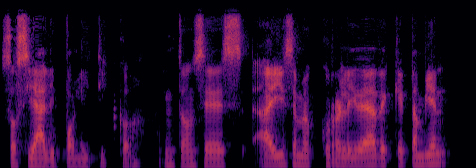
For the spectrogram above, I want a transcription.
social y político. Entonces, ahí se me ocurre la idea de que también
